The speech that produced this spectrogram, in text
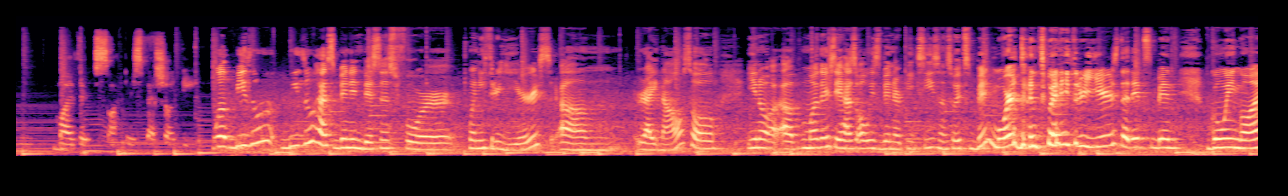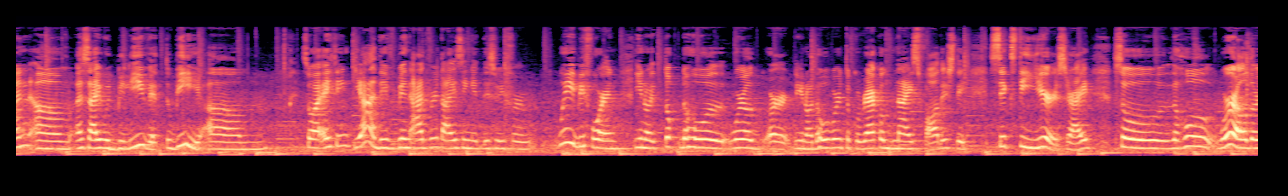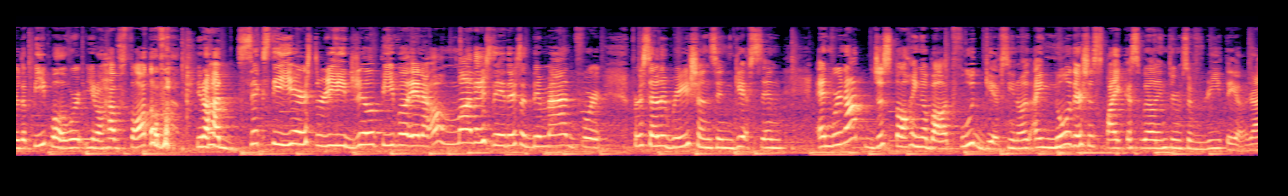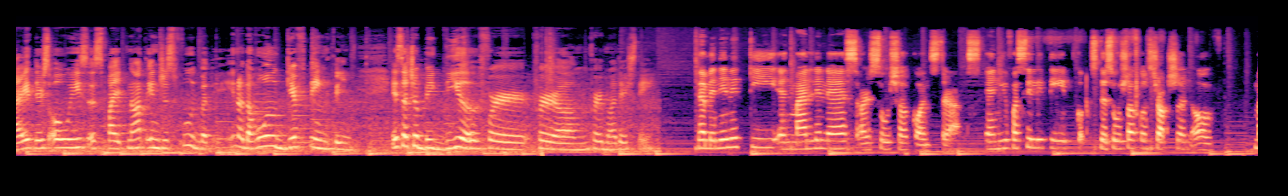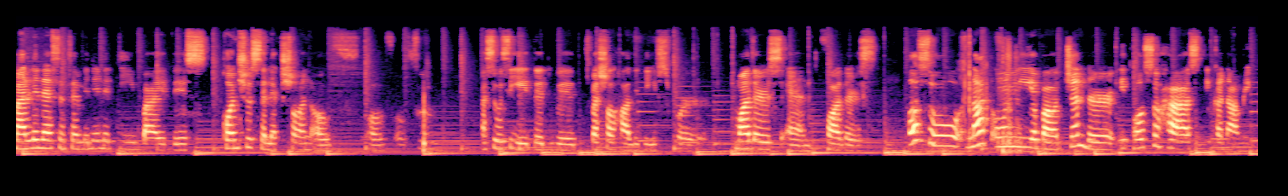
mothers on their special day. Well, Bizu Bizu has been in business for 23 years um, right now. So, you know, uh, Mother's Day has always been our peak season. So it's been more than 23 years that it's been going on, um, as I would believe it to be. Um, so I think yeah, they've been advertising it this way for way before. And you know, it took the whole world or you know, the whole world to recognize Father's Day 60 years, right? So the whole world or the people were you know, have thought of you know, had 60 years to really drill people in. Oh, Mother's Day, there's a demand for for celebrations and gifts. And and we're not just talking about food gifts, you know. I know there's a spike as well in terms of retail, right? There's always a spike not in just food, but you know, the whole gifting thing is such a big deal for for um for Mother's Day. Femininity and manliness are social constructs, and you facilitate the social construction of manliness and femininity by this conscious selection of, of, of food associated with special holidays for mothers and fathers. Also, not only about gender, it also has economic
